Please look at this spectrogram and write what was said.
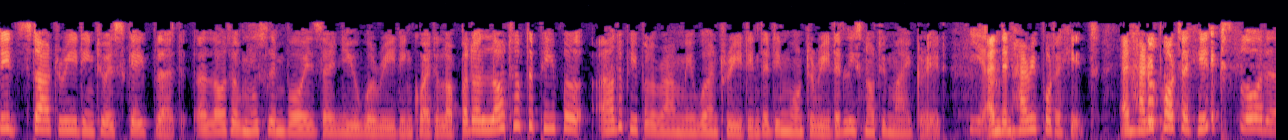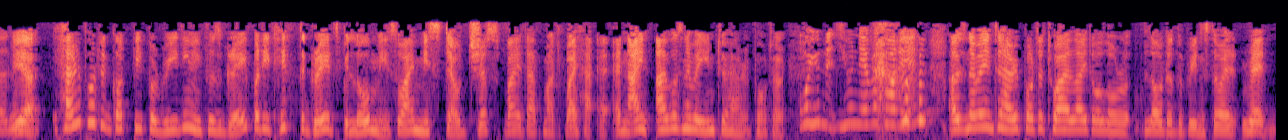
did start reading to escape that. A lot of Muslim boys I knew were reading quite a lot, but a lot of the people, other people around me, weren't reading. They didn't want to read, at least not in my grade. Yeah. And then Harry Potter hit, and Harry Potter hit. Exploded. Yeah, Harry Potter got people reading. It was great, but it hit the grades below me, so I missed out just by that much. By ha- and I I was never into Harry Potter. Oh, you you never got in? I was never into Harry Potter, Twilight, or Lord, Lord of the Rings. Though I read,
